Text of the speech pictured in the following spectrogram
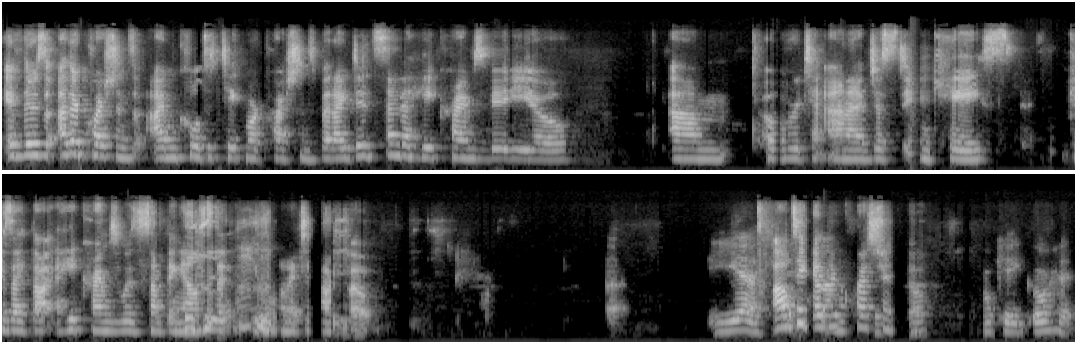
if there's other questions, I'm cool to take more questions. But I did send a hate crimes video um, over to Anna just in case, because I thought hate crimes was something else that you wanted to talk about. Yes. I'll take other questions though. Okay, go ahead.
